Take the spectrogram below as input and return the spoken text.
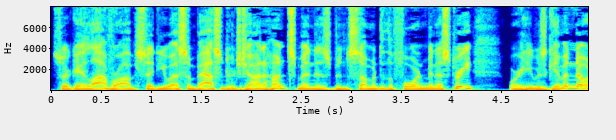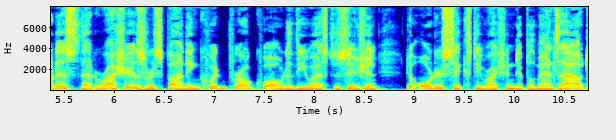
Sergei Lavrov said U.S. Ambassador Jon Huntsman has been summoned to the foreign ministry where he was given notice that Russia is responding quid pro quo to the U.S. decision to order 60 Russian diplomats out.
